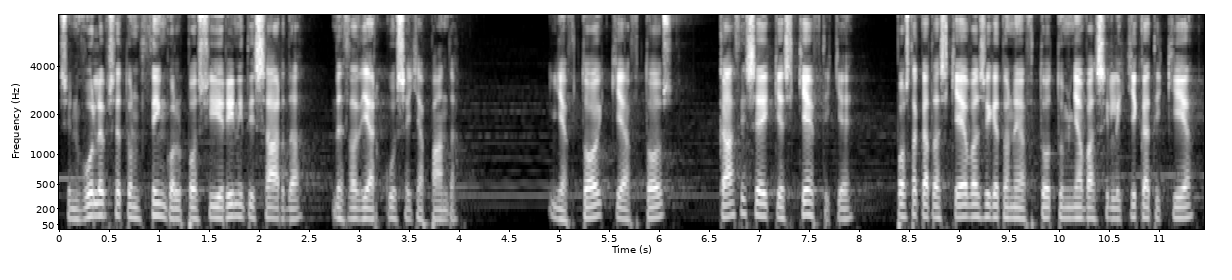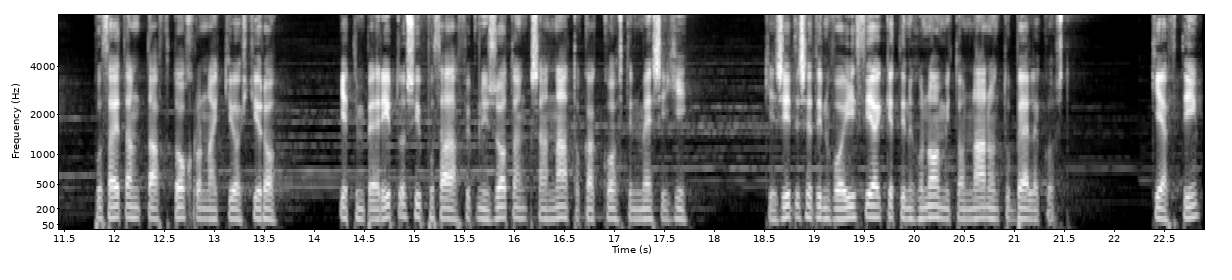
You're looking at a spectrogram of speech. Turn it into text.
συμβούλεψε τον Θίγκολ πως η ειρήνη της Άρντα δεν θα διαρκούσε για πάντα. Γι' αυτό και αυτός κάθισε και σκέφτηκε πώ θα κατασκεύαζε για τον εαυτό του μια βασιλική κατοικία που θα ήταν ταυτόχρονα και οχυρό, για την περίπτωση που θα αφυπνιζόταν ξανά το κακό στην μέση γη, και ζήτησε την βοήθεια και την γνώμη των άνων του Μπέλεκοστ. Και αυτοί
